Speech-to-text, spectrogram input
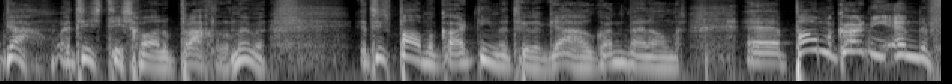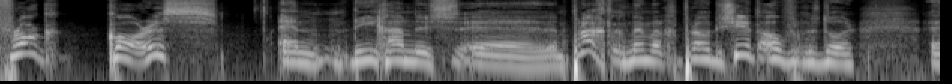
ja, het is, het is gewoon een prachtig nummer. Het is Paul McCartney natuurlijk. Ja, hoe kan het bijna anders. Eh, Paul McCartney en de Frog Chorus. En die gaan dus eh, een prachtig nummer, geproduceerd overigens door eh,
